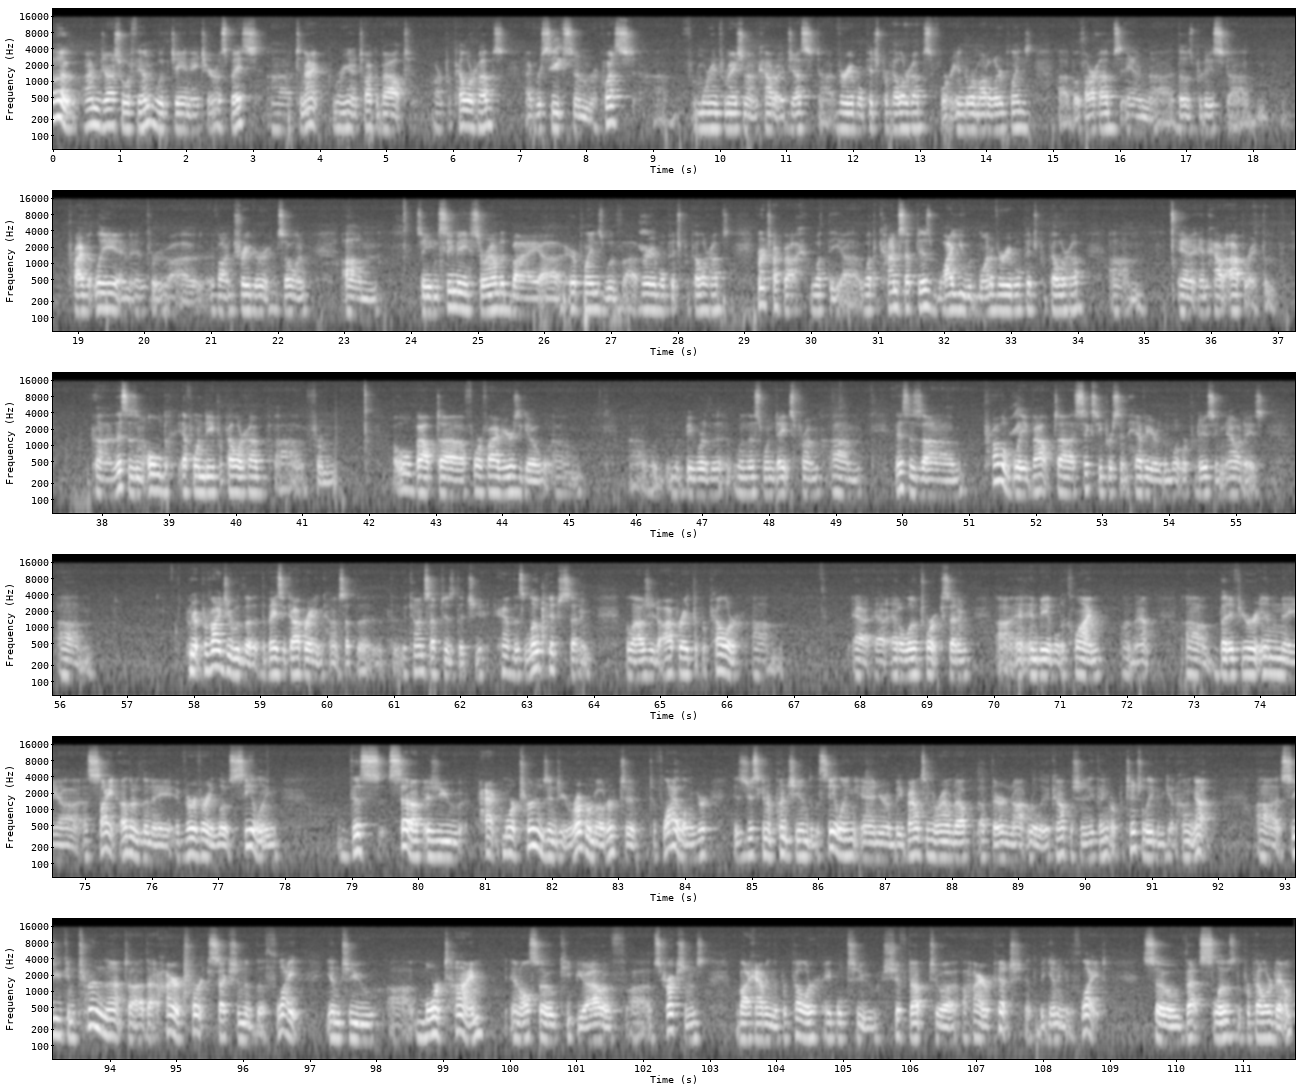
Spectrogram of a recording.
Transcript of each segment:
Hello, I'm Joshua Finn with J&H Aerospace. Uh, tonight we're going to talk about our propeller hubs. I've received some requests uh, for more information on how to adjust uh, variable pitch propeller hubs for indoor model airplanes, uh, both our hubs and uh, those produced uh, privately and, and through Von Traeger and so on. Um, so you can see me surrounded by airplanes with variable pitch propeller hubs. We're going to talk about what the uh, what the concept is, why you would want a variable pitch propeller hub, um, and, and how to operate them. Uh, this is an old F1D propeller hub uh, from oh about uh, four or five years ago. Um, uh, would, would be where the when this one dates from. Um, this is um, probably about uh, sixty percent heavier than what we're producing nowadays. Um, it provides you with the, the basic operating concept. The, the, the concept is that you have this low pitch setting that allows you to operate the propeller um, at, at, at, a low torque setting uh, and, and, be able to climb on that. Um, but if you're in a, uh, a site other than a, a very, very low ceiling, this setup, as you pack more turns into your rubber motor to, to fly longer, is just going to punch you into the ceiling and you're going to be bouncing around up, up there not really accomplishing anything or potentially even get hung up. Uh, so you can turn that, uh, that higher torque section of the flight into uh, more time and also keep you out of uh, obstructions by having the propeller able to shift up to a, a higher pitch at the beginning of the flight. So that slows the propeller down.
